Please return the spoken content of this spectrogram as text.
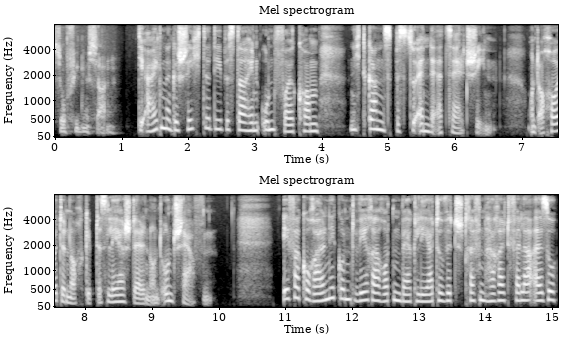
So fing es an. Die eigene Geschichte, die bis dahin unvollkommen, nicht ganz bis zu Ende erzählt schien. Und auch heute noch gibt es Leerstellen und Unschärfen. Eva Koralnik und Vera Rottenberg-Leatowitsch treffen Harald Feller also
